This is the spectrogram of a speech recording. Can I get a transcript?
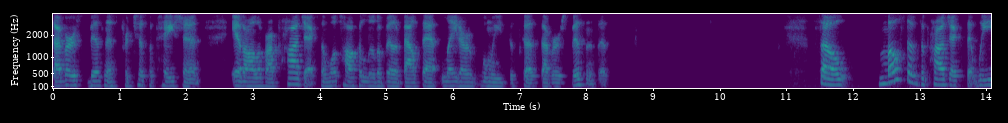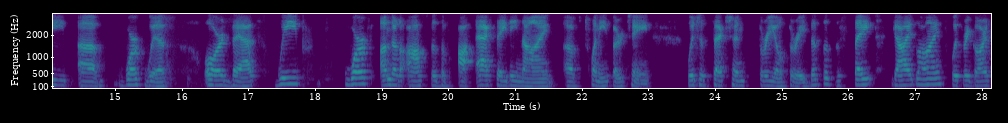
diverse business participation in all of our projects. And we'll talk a little bit about that later when we discuss diverse businesses. So most of the projects that we uh, work with or that we work under the auspices of uh, Act 89 of 2013, which is Section 303. This is the state guidelines with regards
